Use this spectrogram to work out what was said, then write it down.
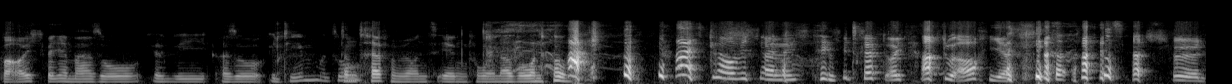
bei euch, wenn ihr mal so irgendwie, also intim und so? Dann treffen wir uns irgendwo in der Wohnung. Glaube ich ja nicht. Ihr trefft euch. Ach, du auch hier. das ist ja schön.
